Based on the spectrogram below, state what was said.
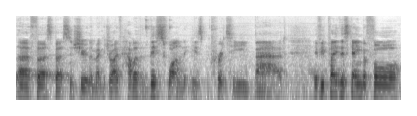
a uh, first-person shooter in the Mega Drive. However, this one is pretty bad. If you played this game before,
